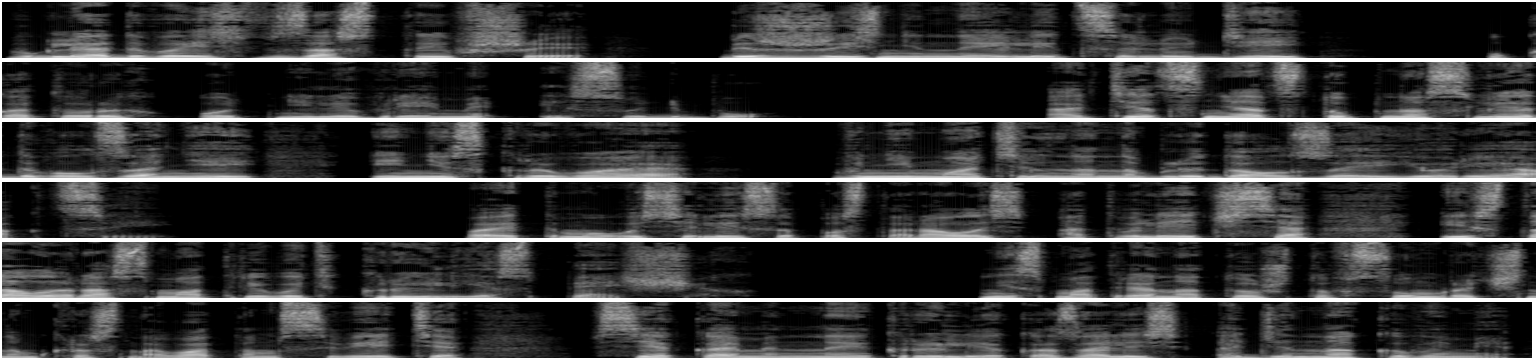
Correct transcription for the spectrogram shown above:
вглядываясь в застывшие, безжизненные лица людей, у которых отняли время и судьбу. Отец неотступно следовал за ней и, не скрывая, внимательно наблюдал за ее реакцией. Поэтому Василиса постаралась отвлечься и стала рассматривать крылья спящих. Несмотря на то, что в сумрачном красноватом свете все каменные крылья казались одинаковыми,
